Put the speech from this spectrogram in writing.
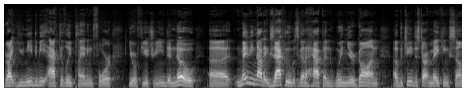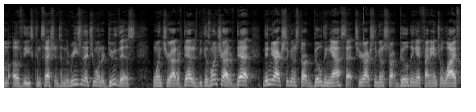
right? You need to be actively planning for your future. You need to know uh, maybe not exactly what's going to happen when you're gone, uh, but you need to start making some of these concessions. And the reason that you want to do this once you're out of debt is because once you're out of debt, then you're actually going to start building assets. You're actually going to start building a financial life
